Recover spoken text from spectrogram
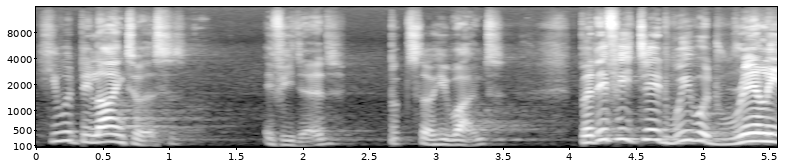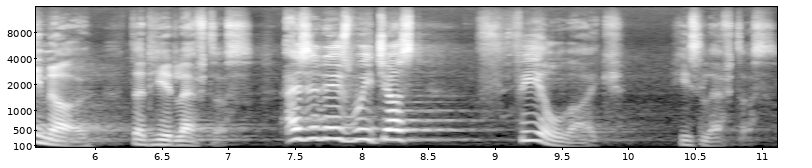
he would be lying to us if he did, so he won't. But if he did, we would really know that he had left us. As it is, we just feel like he's left us.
